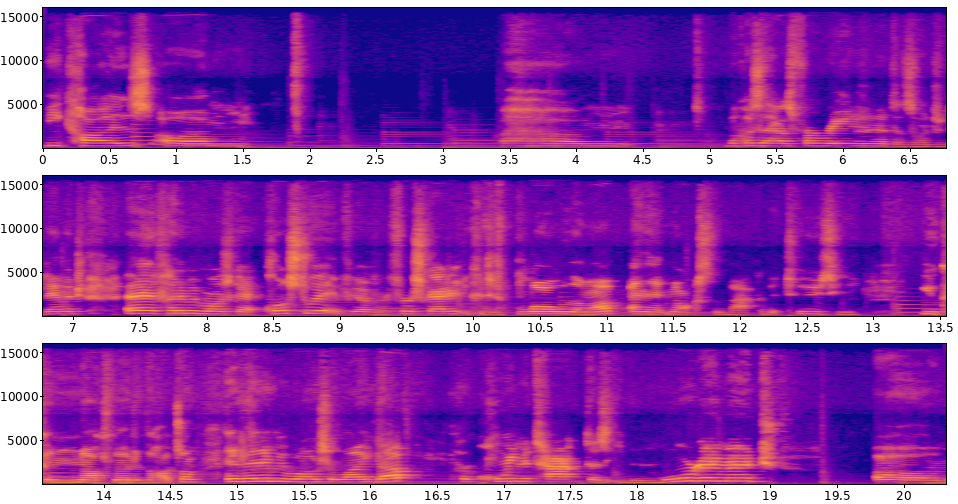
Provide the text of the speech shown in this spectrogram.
because um um because it has far range and it does a bunch of damage. And if enemy brawlers get close to it, if you have your first gadget, you can just blow them up and it knocks them back a bit too. So you, can knock them out of the hot zone. And if enemy brawlers are lined up, her coin attack does even more damage. Um,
